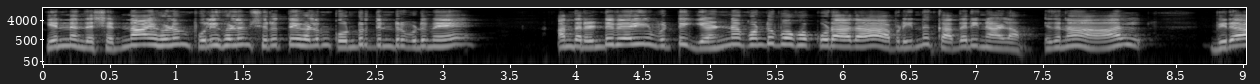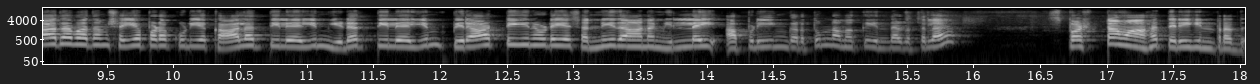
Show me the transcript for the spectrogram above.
என்ன இந்த செந்நாய்களும் புலிகளும் சிறுத்தைகளும் கொன்று தின்று விடுமே? அந்த ரெண்டு பேரையும் விட்டு எண்ணெய் கொண்டு போகக்கூடாதா? அப்படின்னு கதறினாளாம். இதனால் விராதவதம் செய்யப்படக்கூடிய காலத்திலேயும் இடத்திலேயும் பிராட்டியினுடைய சன்னிதானம் இல்லை அப்படிங்கிறதும் நமக்கு இந்த இடத்துல ஸ்பஷ்டமாக தெரிகின்றது.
